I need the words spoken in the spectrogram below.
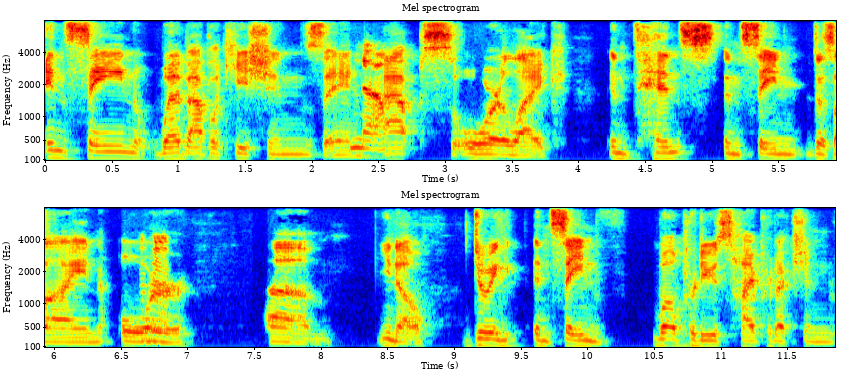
insane web applications and no. apps or like intense, insane design or, mm-hmm. um, you know, doing insane, well produced, high production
